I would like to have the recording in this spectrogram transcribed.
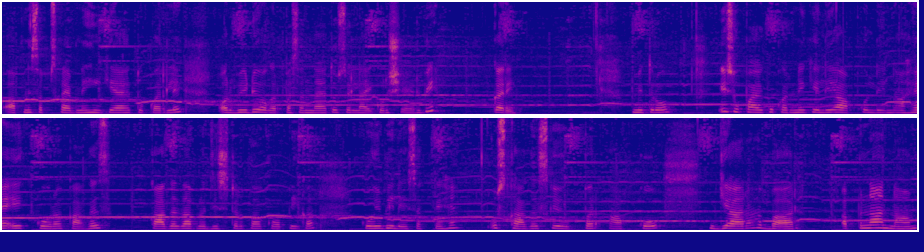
आपने सब्सक्राइब नहीं किया है तो कर ले और वीडियो अगर पसंद आए तो उसे लाइक और शेयर भी करें। मित्रों, इस उपाय को करने के लिए आपको लेना है एक कोरा कागज़ कागज़ आप रजिस्टर का कॉपी का कोई भी ले सकते हैं। उस कागज़ के ऊपर आपको 11 बार अपना नाम,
